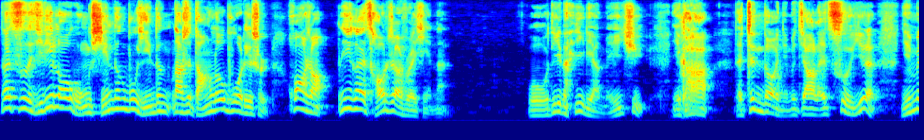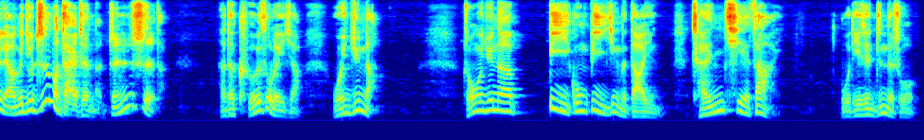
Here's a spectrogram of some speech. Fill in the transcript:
那自己的老公心疼不心疼，那是当老婆的事皇上，你还操这份心呢？”武帝呢，一脸没趣。你看，那朕到你们家来赐宴，你们两个就这么待着呢？真是的。那他咳嗽了一下，文君呐，卓文君呢，毕恭毕敬的答应：“臣妾在。”武帝认真的说：“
